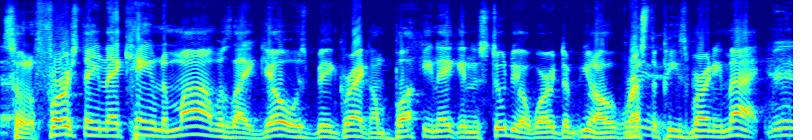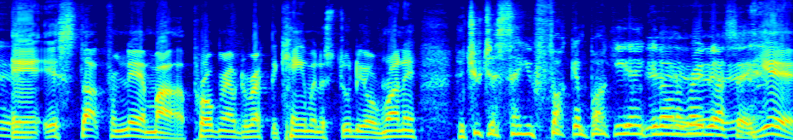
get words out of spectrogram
so the first thing that came to mind was like, "Yo, it's Big Greg. I'm Bucky naked in the studio. Word, to, you know, rest in Yeah. peace, Bernie Mac." Yeah. And it stuck from there. My program director came in the studio running. Did you just say you fucking Bucky naked on the Yeah, radio? I said, "Yeah."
